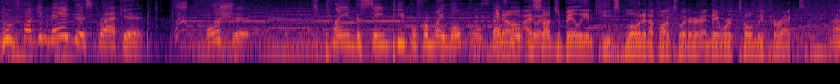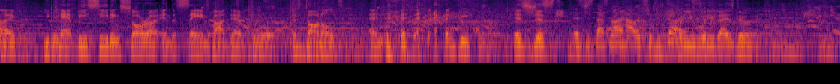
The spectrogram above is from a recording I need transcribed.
Who fucking made this bracket? Bullshit. It's playing the same people from my locals. That's you know, no I saw Jebailey and Keits blowing it up on Twitter, and they were totally correct. Oh. Like, you can't be seeding Sora in the same goddamn pool as Donald and and Goofy. It's just, It's just that's not how it should be done. what are you, what are you guys doing? Thunder.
